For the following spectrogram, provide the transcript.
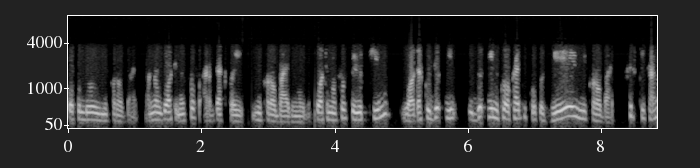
koko loowi microbe aji onnoon gooto men fof ardat koye microbe aji muɗum. Gooto men fof so yettiima woodat ko joɗɗin joɗɗin ko kadi koko heewi microbe aji firti tan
